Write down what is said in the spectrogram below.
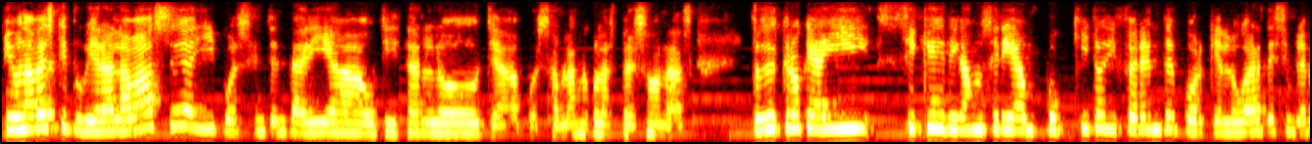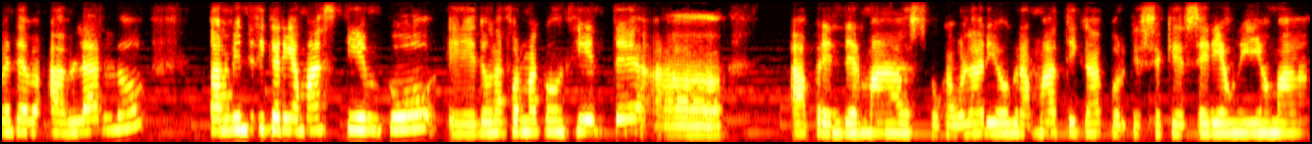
Y una vez que tuviera la base, allí pues intentaría utilizarlo ya pues hablando con las personas. Entonces creo que ahí sí que, digamos, sería un poquito diferente porque en lugar de simplemente hablarlo, también dedicaría más tiempo eh, de una forma consciente a, aprender más vocabulario, gramática, porque sé que sería un idioma,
